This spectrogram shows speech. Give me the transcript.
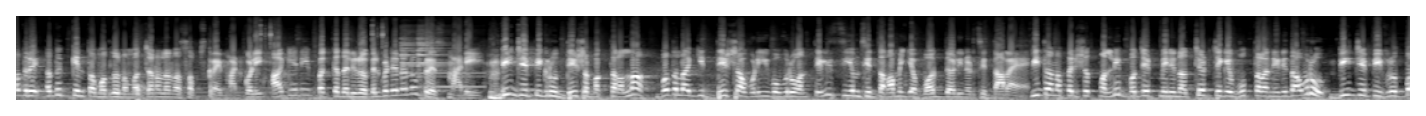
ಆದ್ರೆ ಅದಕ್ಕಿಂತ ಮೊದಲು ನಮ್ಮ ಚಾನಲ್ ಅನ್ನ ಸಬ್ಸ್ಕ್ರೈಬ್ ಮಾಡ್ಕೊಳ್ಳಿ. ಹಾಗೇನೆ ಪಕ್ಕದಲ್ಲಿರೋ ಬೆಲ್ ಬಟನ್ ಅನ್ನು ಪ್ರೆಸ್ ಮಾಡಿ. ಬಿಜೆಪಿಗರು ದೇಶ ಭಕ್ತರಲ್ಲ ಬದಲಾಗಿ ದೇಶ ಒಡೆಯುವವರು ಅಂತೇಳಿ ಸಿಎಂ ಸಿದ್ದರಾಮಯ್ಯ ವಾಗ್ದಾಳಿ ನಡೆಸಿದ್ದಾರೆ. ವಿಧಾನ ಪರಿಷತ್ನಲ್ಲಿ ಬಜೆಟ್ ಮೇಲಿನ ಚರ್ಚೆಗೆ ಉತ್ತರ ನೀಡಿದ ಅವರು, ಬಿಜೆಪಿ ವಿರುದ್ಧ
